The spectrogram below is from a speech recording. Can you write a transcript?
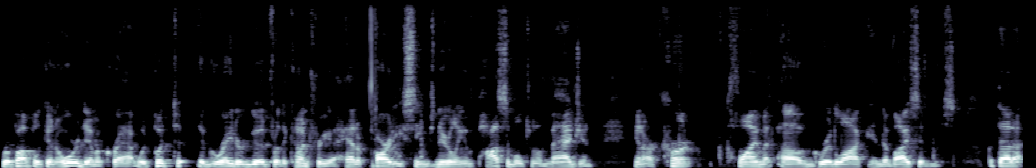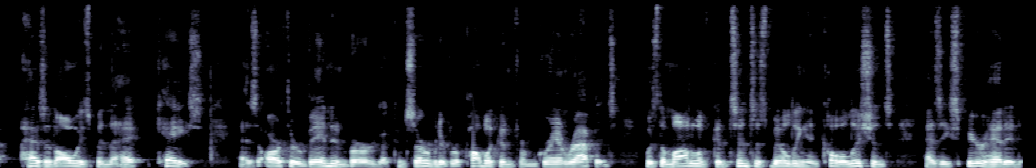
Republican or Democrat, would put the greater good for the country ahead of party seems nearly impossible to imagine in our current climate of gridlock and divisiveness. But that uh, hasn't always been the case, as Arthur Vandenberg, a conservative Republican from Grand Rapids, was the model of consensus building and coalitions as he spearheaded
